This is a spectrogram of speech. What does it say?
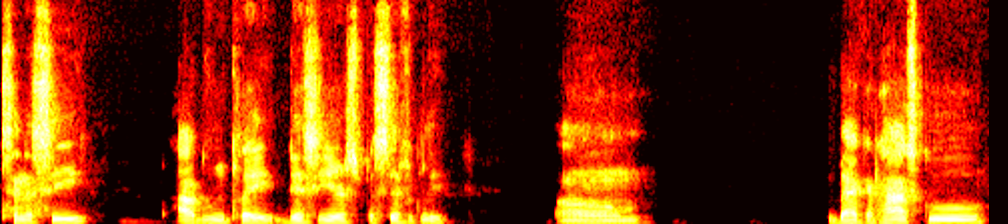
Tennessee I replayed this year specifically. Um, back in high school,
